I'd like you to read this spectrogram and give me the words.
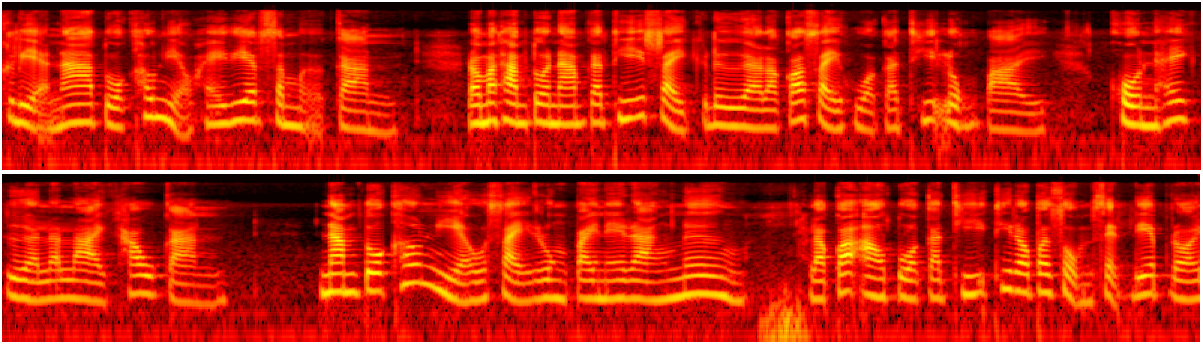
เกลี่ยหน้าตัวข้าวเหนียวให้เรียบเสมอกัน เรามาทำตัวน้ำกะทิใส่เกลือ แล้วก็ใส่หัวกะทิลงไป คนให้เกลือละลายเข้ากันนำตัวข้าวเหนียวใส่ลงไปในรางนึ่ง แล้วก็เอาตัวกะทิที่เราผสมเสร็จเรียบร้อย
